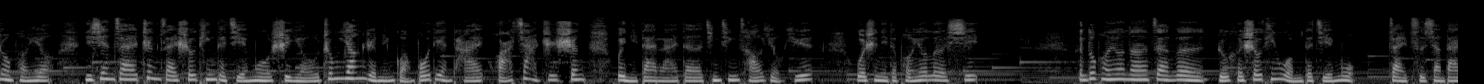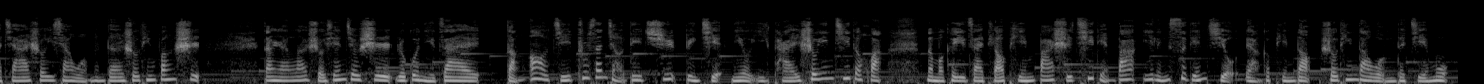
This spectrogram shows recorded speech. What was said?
众朋友！你现在正在收听的节目是由中央人民广播电台华夏之声为你带来的《青青草有约》，我是你的朋友乐西。很多朋友呢在问如何收听我们的节目，再次向大家说一下我们的收听方式。当然了，首先就是如果你在港澳及珠三角地区，并且你有一台收音机的话，那么可以在调频八十七点八、一零四点九两个频道收听到我们的节目。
